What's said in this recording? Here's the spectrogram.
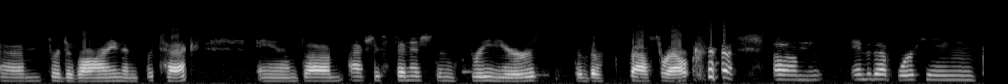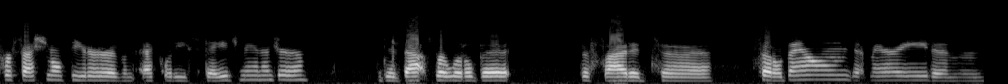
um, for design and for tech, and um, I actually finished in three years, did the fast route. um, ended up working professional theater as an equity stage manager. Did that for a little bit. Decided to settle down, get married, and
